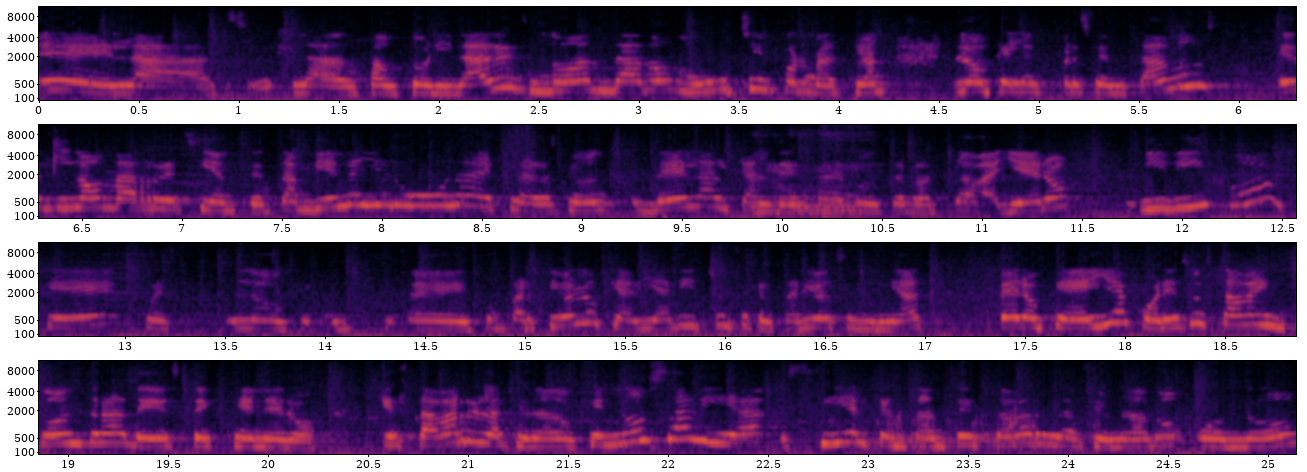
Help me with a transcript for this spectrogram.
eh, las, las autoridades no han dado mucha información. Lo que les presentamos es lo más reciente. También ayer hubo una declaración de la alcaldesa de Montserrat Caballero y dijo que, pues, eh, compartió lo que había dicho el secretario de Seguridad, pero que ella por eso estaba en contra de este género, que estaba relacionado, que no sabía si el cantante estaba relacionado o no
